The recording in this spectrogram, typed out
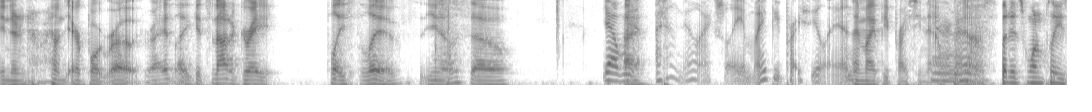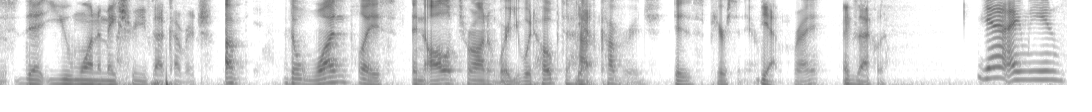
in and around Airport Road, right? Like it's not a great place to live, you know. So yeah, we, I- I, don't know. Actually, it might be pricey land. it might be pricey now. Who know. knows? But it's one place that you want to make sure you've got coverage. Of the one place in all of Toronto where you would hope to have Yeah. coverage is Pearson Airport. Yeah. Right. Exactly. Yeah, I mean,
